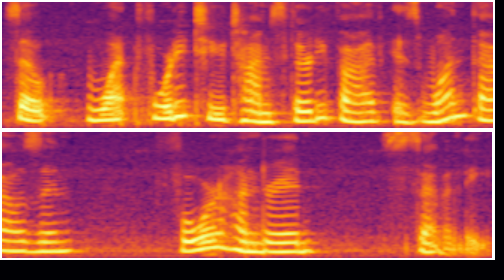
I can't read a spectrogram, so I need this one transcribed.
So what 42 times 35 is 1,470. 70.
